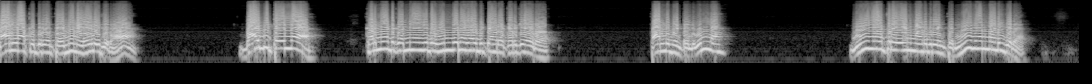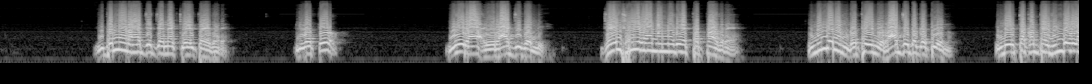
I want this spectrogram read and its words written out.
ಬಾರ್ಲ್ ಹಾಕಿದ್ರು ಅಂತ ಏನೇನೋ ಹೇಳಿದ್ದೀರಾ? ಬಾಯ್ಬಿಟ್ಟೆ ಇಲ್ಲ. ಕರ್ನಾಟಕ ಅನ್ಯಾಯ ಆಗಿದೆ, ಒಂದಿನ ಬಾಯ್ಬಿಟ್ಟವ್ರ ಖರ್ಗೆ ಅವರು. ಪಾರ್ಲಿಮೆಂಟ್ ಅಲ್ಲಿ ಇಲ್ಲ. ನೀವು ಮಾತ್ರ ಏನ್ ಮಾಡಿದ್ರಿ ಅಂತ ನೀವೇನ್ ಮಾಡಿದ್ದೀರಾ? ಇದನ್ನ ರಾಜ್ಯ ಜನ ಕೇಳ್ತಾ ಇದ್ದಾರೆ. ಇವತ್ತು ಈ ರಾಜ್ಯದಲ್ಲಿ ಜೈ ಶ್ರೀರಾಮ್ ಅನ್ನೋದೇ ತಪ್ಪಾದ್ರೆ ಮುಂದೆ ನಮ್ ಗತಿ ಏನು? ರಾಜ್ಯದ ಗತಿ ಏನು? ಇಲ್ಲಿರ್ತಕ್ಕಂಥ ಹಿಂದೂಗಳ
